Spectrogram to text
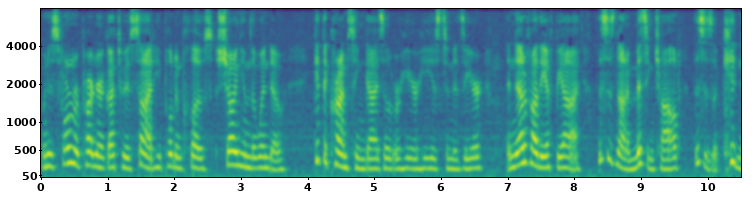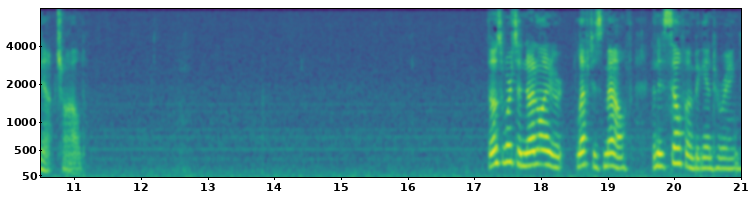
When his former partner got to his side, he pulled him close, showing him the window, Get the crime scene guys over here, he hissed in his ear, and notify the FBI. This is not a missing child, this is a kidnapped child. Those words had no longer left his mouth than his cell phone began to ring.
